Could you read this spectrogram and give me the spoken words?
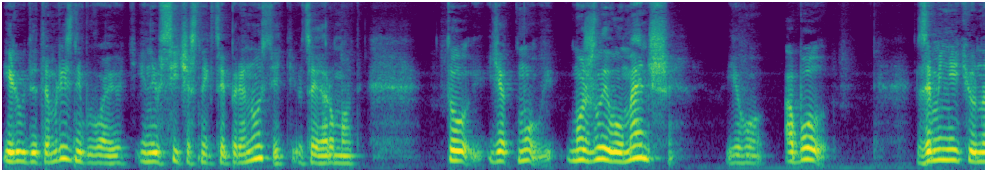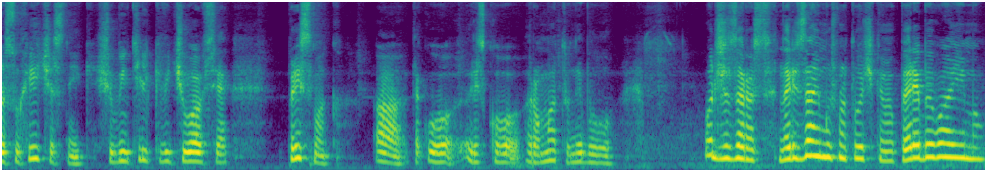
і люди там різні бувають, і не всі чесник цей переносять, цей аромат, то як можливо менше його, або замініть його на сухий чесник, щоб він тільки відчувався присмак, а такого різкого аромату не було. Отже, зараз нарізаємо шматочками, перебиваємо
